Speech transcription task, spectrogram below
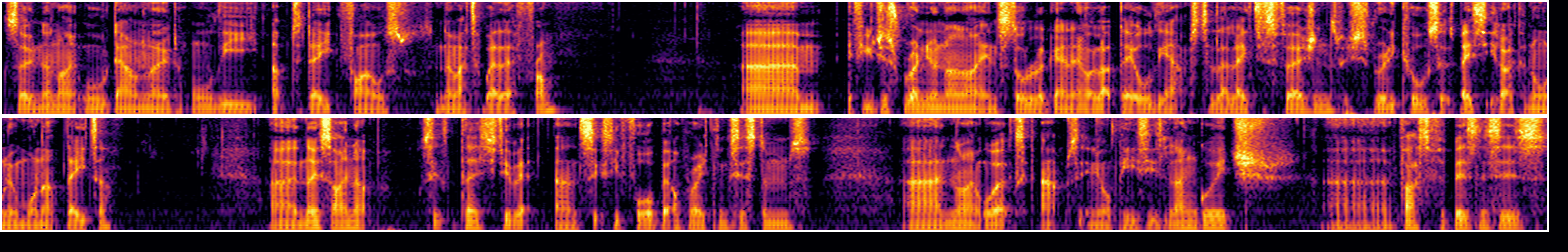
so Ninite will download all the up to date files no matter where they're from. Um, if you just run your Ninite installer again it will update all the apps to their latest versions which is really cool. So it's basically like an all-in-one updater. Uh, no sign up 32-bit and 64-bit operating systems. Uh, now it works apps in your PC's language. Uh, faster for businesses.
